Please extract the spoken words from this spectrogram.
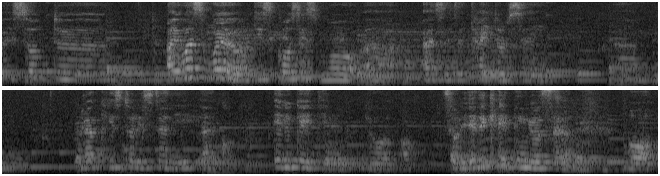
I thought uh, I was aware this course is more, uh, as the title say, um, Black History Study, uh, educating your, uh, sorry, educating yourself for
